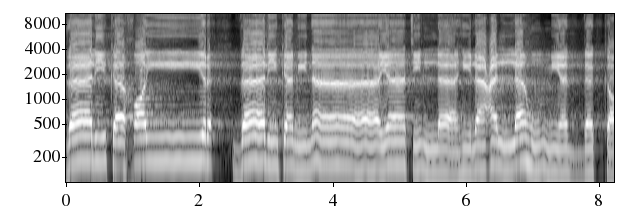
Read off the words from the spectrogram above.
ذلك خير. ذلك من ايات الله لعلهم يذكرون.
